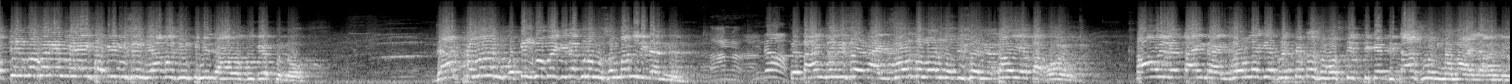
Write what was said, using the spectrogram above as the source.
অকিল গগৈরে মেয়ে এই চাবি দিছেন দিয়া কইছেন তুমি যাও গুগে খুলো যার প্রমাণ অকিল গগৈ কিনা কোনো মুসলমান লিডার নেই তাই যদি রাইজর দলের যদি নেতাও এটা হয়। তাহলে তাই রাইজর লাগে প্রত্যেকটা সমষ্টির টিকিট দিতে আসবেন না না আইলাকান্দি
